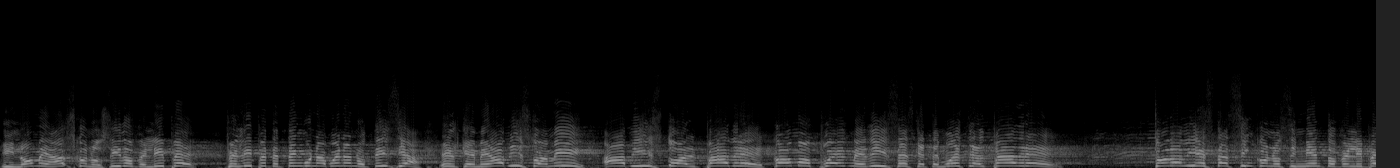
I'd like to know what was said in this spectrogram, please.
y no me has conocido, Felipe. Felipe, te tengo una buena noticia. El que me ha visto a mí, ha visto al Padre. ¿Cómo pues me dices que te muestre al Padre? Todavía estás sin conocimiento, Felipe.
